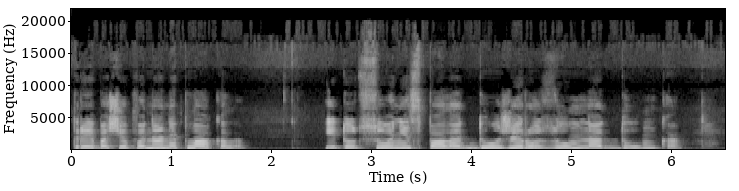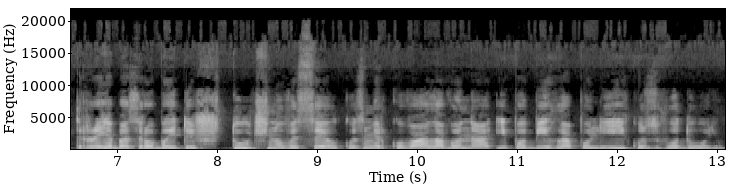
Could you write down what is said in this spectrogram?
треба, щоб вона не плакала. І тут Соні спала дуже розумна думка. Треба зробити штучну веселку, зміркувала вона і побігла по лійку з водою.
